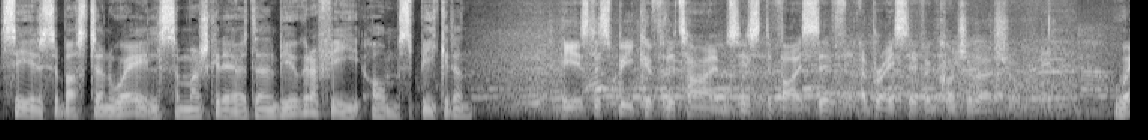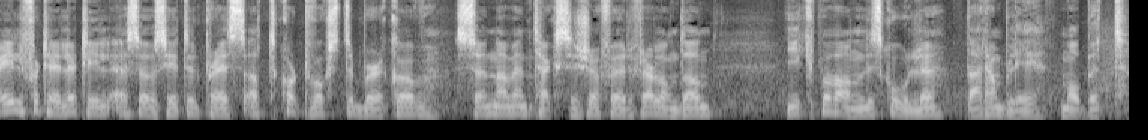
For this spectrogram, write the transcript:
sier Sebastian Whale, som har skrevet en biografi om spikeren. Whale forteller til Associated Press at kortvokste Berkow, sønn av en taxisjåfør fra London, gikk på vanlig skole der han ble mobbet.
